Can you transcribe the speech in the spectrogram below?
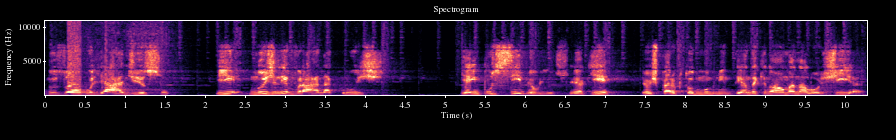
nos orgulhar disso e nos livrar da cruz. E é impossível isso. E aqui eu espero que todo mundo me entenda que não é uma analogia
